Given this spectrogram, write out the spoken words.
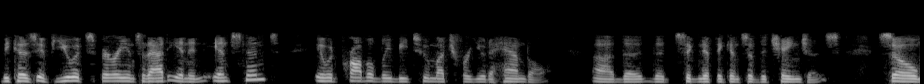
because if you experience that in an instant, it would probably be too much for you to handle. Uh, the the significance of the changes. So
